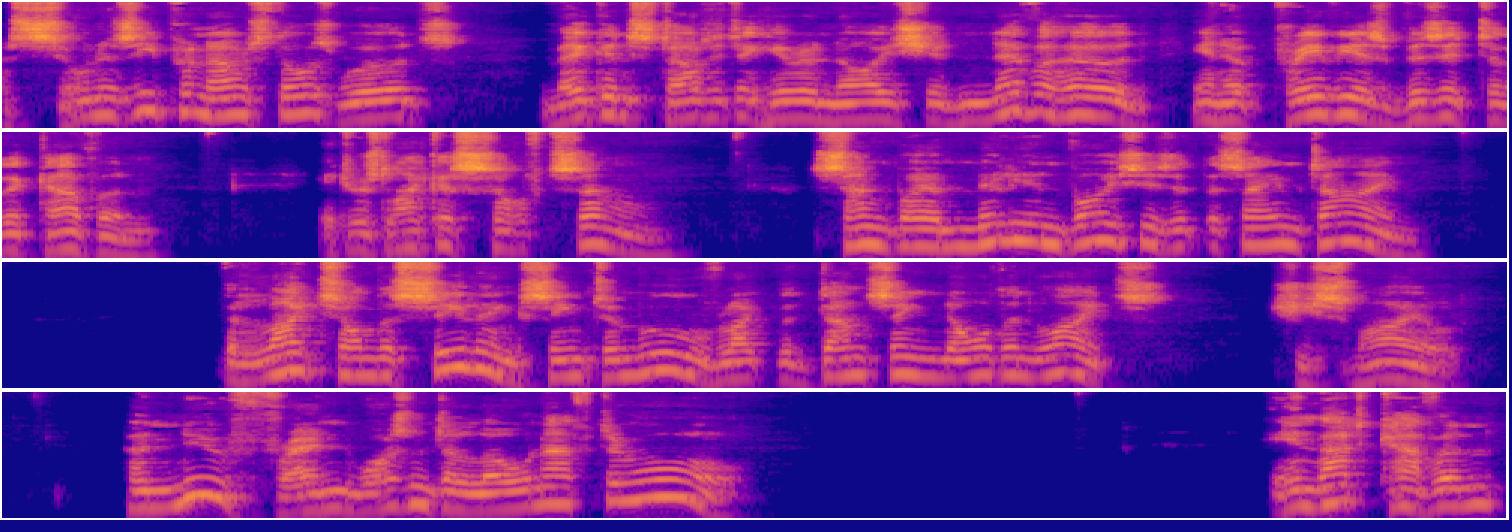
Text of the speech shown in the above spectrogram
As soon as he pronounced those words, Megan started to hear a noise she had never heard in her previous visit to the cavern. It was like a soft song, sung by a million voices at the same time. The lights on the ceiling seemed to move like the dancing northern lights. She smiled. Her new friend wasn't alone after all. In that cavern,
